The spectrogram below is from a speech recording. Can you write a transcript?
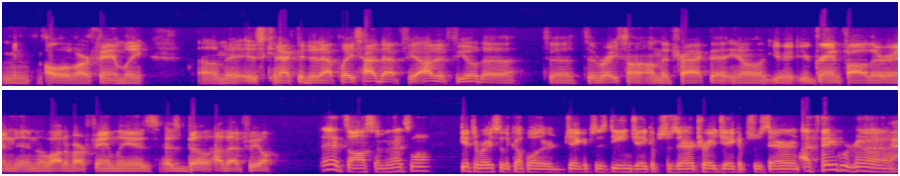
I mean all of our family um, is connected to that place. How did that feel? How did it feel to to, to race on, on the track that you know your your grandfather and, and a lot of our family has has built? How'd that feel? It's awesome, and that's one get to race with a couple other Jacobses. Dean Jacobs was there. Trey Jacobs was there. And I think we're gonna.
